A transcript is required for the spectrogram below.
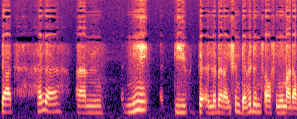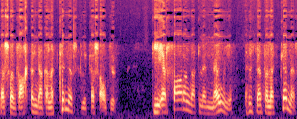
dat hulle ehm um, nie die die liberation dividend sal sien nie, maar daar was verwagting dat hulle kinders beter sal doen. Die ervaring wat hulle nou het, is dat hulle kinders,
